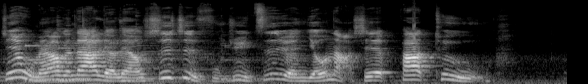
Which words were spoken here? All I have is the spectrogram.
今天我们要跟大家聊聊失智辅具资源有哪些，Part Two。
